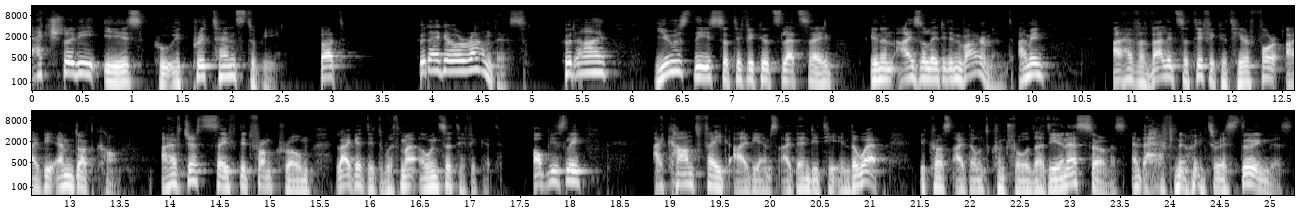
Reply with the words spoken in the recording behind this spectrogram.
actually is who it pretends to be. But could I go around this? Could I use these certificates, let's say, in an isolated environment? I mean, I have a valid certificate here for IBM.com. I have just saved it from Chrome like I did with my own certificate. Obviously, I can't fake IBM's identity in the web because I don't control their DNS servers and I have no interest doing this.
